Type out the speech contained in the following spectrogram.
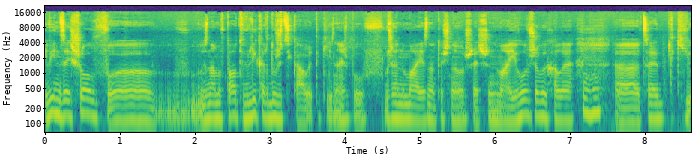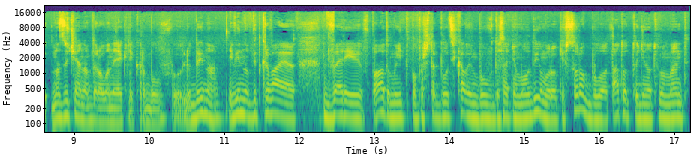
І він зайшов е, з нами в палату. Лікар дуже цікавий такий, знаєш, був. Вже немає, я знаю точно, вже, що немає його в живих, але е, це такий надзвичайно обдарований, як лікар був людина. І він відкриває двері в палату. Мені, по-перше, так було цікаво, він був достатньо молодий, йому років 40 було, а тато тоді на той момент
